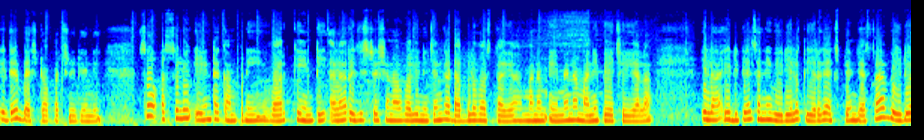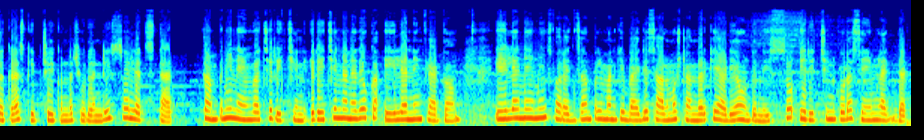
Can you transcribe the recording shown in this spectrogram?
ఇదే బెస్ట్ ఆపర్చునిటీ అండి. సో అసలు ఏంటి కంపెనీ వర్క్ ఏంటి? ఎలా రిజిస్ట్రేషన్ అవ్వాలి? నిజంగా డబ్బులు వస్తాయా? మనం ఏమైనా మనీ పే చేయాలా? ఇలా ఈ డీటెయిల్స్ అన్ని వీడియోలో క్లియర్గా ఎక్స్ప్లెయిన్ చేస్తా. వీడియో ఎక్కడ స్కిప్ చేయకుండా చూడండి. So let start company name వచ్చి రిచిన్ రిచిన్ అనేది ఒక e learning platform e learning means for example మనకి బైజెస్ ఆల్మోస్ట్ అందరికీ ఐడియా ఉంటుంది. సో ఈ రిచిన్ కూడా same like that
